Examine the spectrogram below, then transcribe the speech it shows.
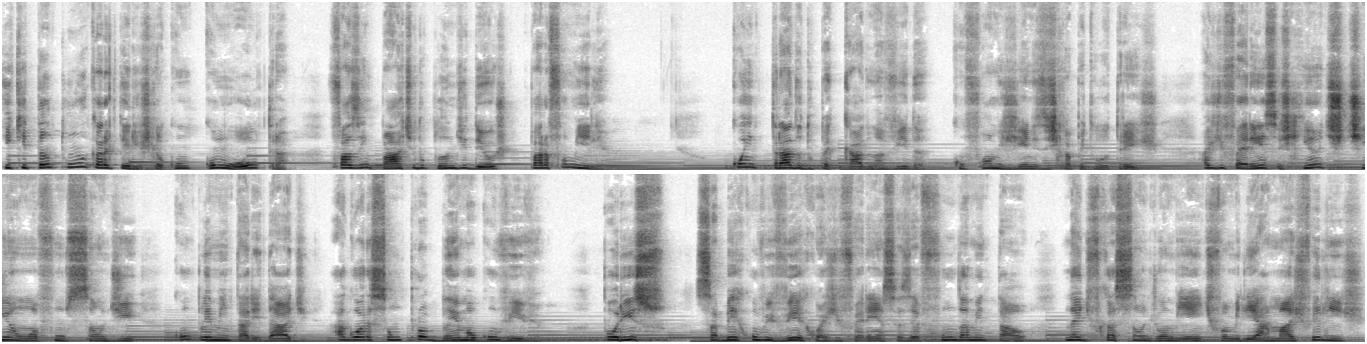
e que tanto uma característica como outra fazem parte do plano de Deus para a família. Com a entrada do pecado na vida, conforme Gênesis capítulo 3, as diferenças que antes tinham uma função de complementariedade agora são um problema ao convívio. Por isso, Saber conviver com as diferenças é fundamental na edificação de um ambiente familiar mais feliz.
